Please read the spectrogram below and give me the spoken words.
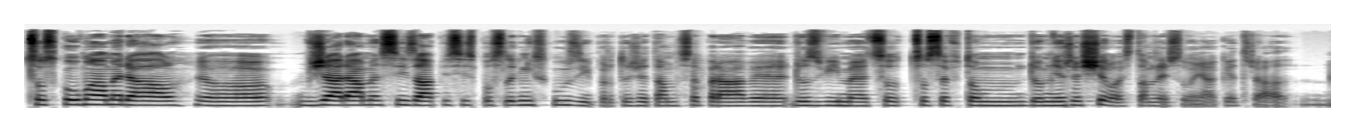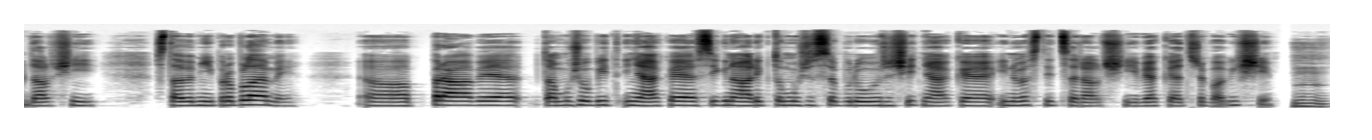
Co zkoumáme dál? Žádáme si zápisy z posledních schůzí, protože tam se právě dozvíme, co, co se v tom domě řešilo, jestli tam nejsou nějaké třeba další stavební problémy. Právě tam můžou být i nějaké signály k tomu, že se budou řešit nějaké investice další, v jaké třeba výši. Mm-hmm.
